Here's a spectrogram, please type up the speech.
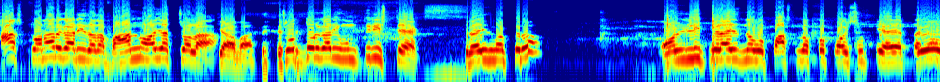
ফার্স্ট টনার গাড়ি দাদা 52000 চলা। কে বাত। 14 গাড়ি 29 ট্যাক্স প্রাইস মাত্র অনলি প্রাইস নেব পাঁচ লক্ষ পঁয়ষট্টি হাজার টাকা। ও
